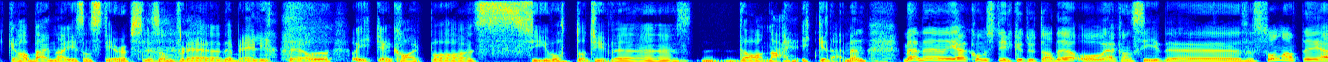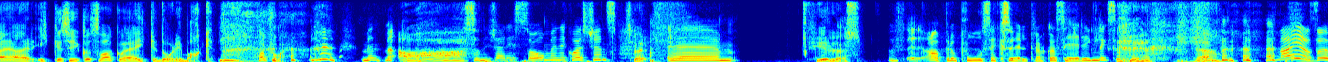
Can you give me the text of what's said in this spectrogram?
ikke ha beina i sånn stirrups, liksom, for det, det ble litt eh, og, og ikke en kar på 7-28 Da, nei, ikke der. Men, men eh, jeg kom styrket ut av det, og jeg kan si det sånn at jeg er ikke syk og svak, og jeg er ikke dårlig bak. Takk for meg. Men, men å, så nysgjerrig. So many questions. Spør. Um, Fyr løs. Apropos seksuell trakassering, liksom. Ja. Nei, altså,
